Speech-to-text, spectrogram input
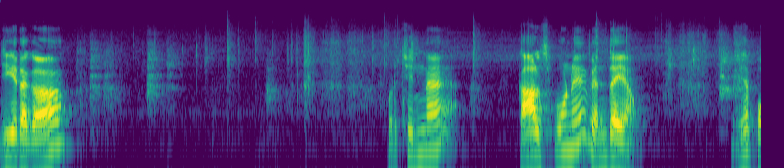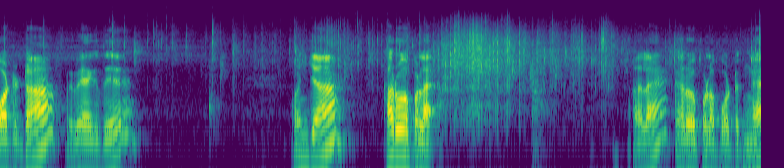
ஜீரகம். ஒரு சின்ன கால் ஸ்பூனு வெந்தயம். இதை போட்டுட்டோம் வேகுது. கொஞ்சம் கருவேப்பிலை. அதில் கருவேப்பிலை போட்டுக்கோங்க.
